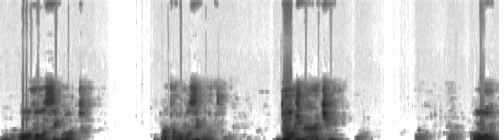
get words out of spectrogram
um homozigoto, planta homozigoto dominante com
